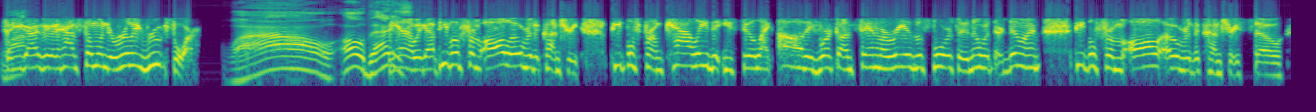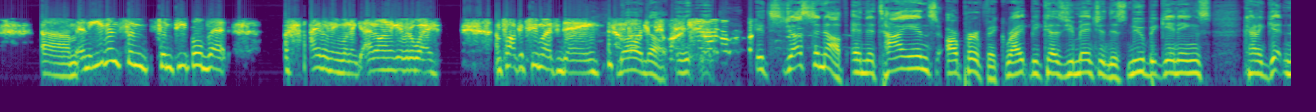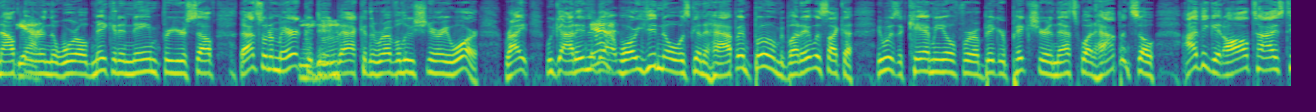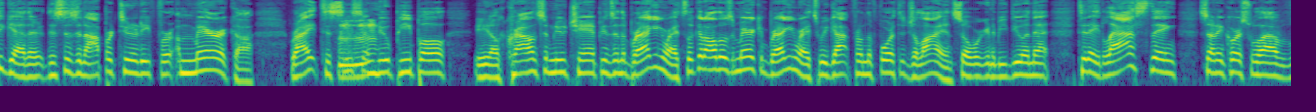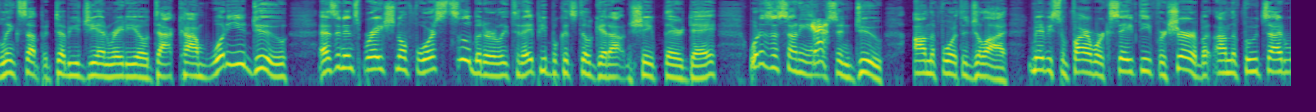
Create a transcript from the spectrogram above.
So wow. you guys are going to have someone to really root for. Wow. Oh, that yeah, is- we got people from all over the country. People from Cali that you feel like, oh, they've worked on Santa Maria before, so they know what they're doing. People from all over the country. So, um, and even some, some people that I don't even want to, I don't want to give it away. I'm talking too much, Dang. No, no. It, it's just enough. And the tie ins are perfect, right? Because you mentioned this new beginnings, kind of getting out yeah. there in the world, making a name for yourself. That's what America mm-hmm. did back in the Revolutionary War, right? We got into yeah. that war. You didn't know what was going to happen. Boom. But it was like a, it was a cameo for a bigger picture. And that's what happened. So I think it all ties together. This is an opportunity for America, right? To see mm-hmm. some new people, you know, crown some new champions and the bragging rights. Look at all those American bragging rights we got from the 4th of July. And so we're going to be doing that today. Last thing, Sunny, of course, we'll have links up at WGNradio.com. What do you do as an inspirational force? It's a little bit early today. People could still get out and shape their day. What does a Sunny Anderson do on the 4th of July? Maybe some fireworks safety for sure, but on the food side,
